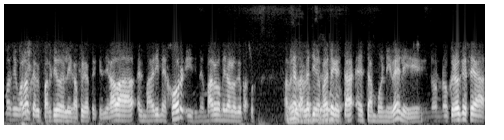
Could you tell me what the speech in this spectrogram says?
más igualado que el partido de Liga. Fíjate que llegaba el Madrid mejor y sin embargo mira lo que pasó. A mí el Atleti me parece que está, está en buen nivel y no, no creo que sea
